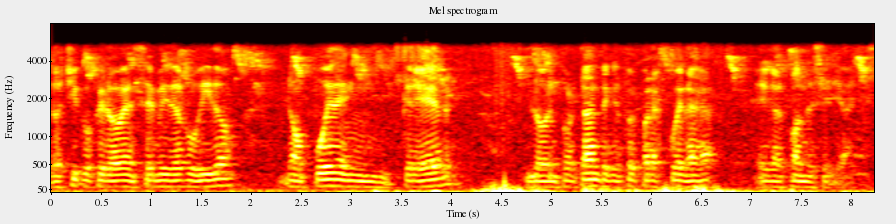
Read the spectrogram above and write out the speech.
los chicos que lo ven semi derruido no pueden creer lo importante que fue para la escuela el galpón de cereales.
